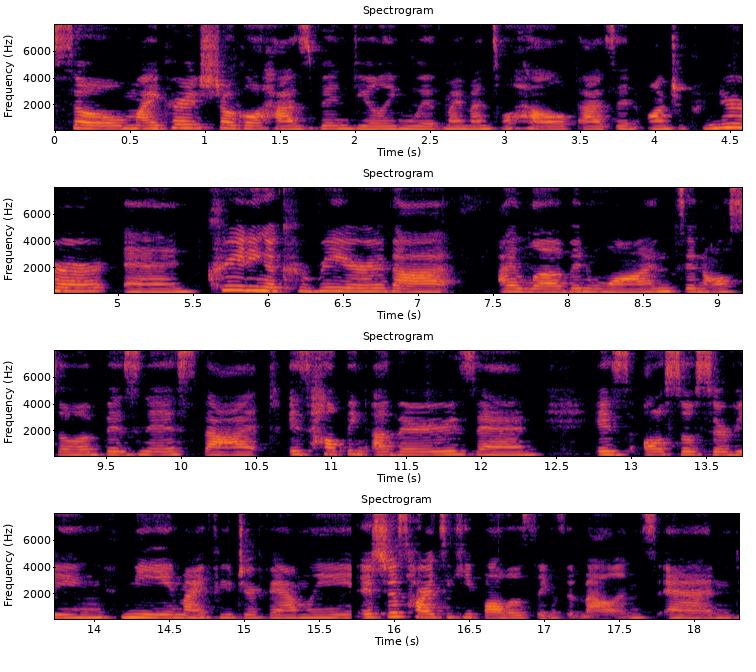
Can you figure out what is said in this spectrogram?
So, my current struggle has been dealing with my mental health as an entrepreneur and creating a career that I love and want, and also a business that is helping others and is also serving me and my future family. It's just hard to keep all those things in balance. And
